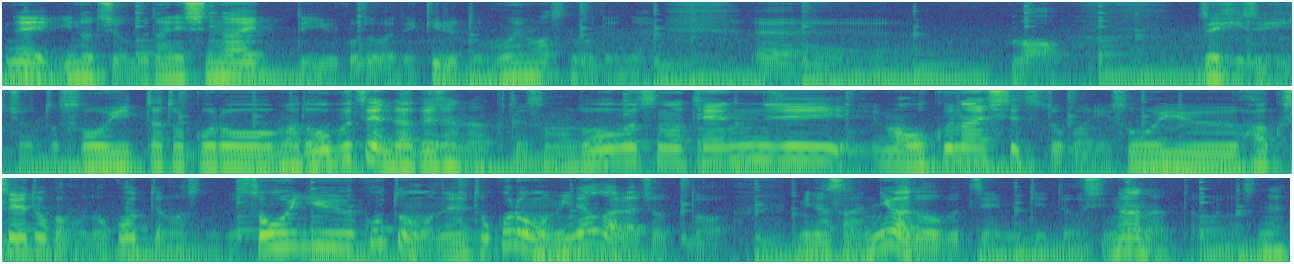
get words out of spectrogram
ね命を無駄にしないっていうことができると思いますのでね、えー、まあぜひぜひちょっとそういったところ、まあ、動物園だけじゃなくてその動物の展示、まあ、屋内施設とかにそういう剥製とかも残ってますのでそういうこともねところも見ながらちょっと皆さんには動物園見ていってほしいななんて思いますね。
